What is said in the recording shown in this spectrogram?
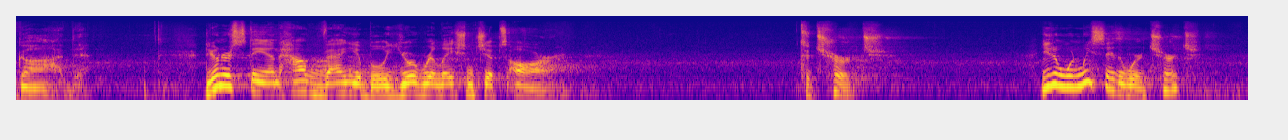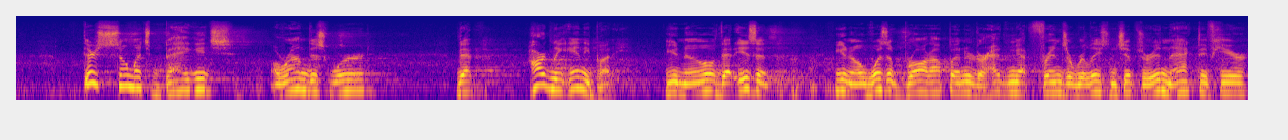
God. Do you understand how valuable your relationships are to church? You know, when we say the word church, there's so much baggage around this word that hardly anybody, you know, that isn't, you know, wasn't brought up in it or hadn't got friends or relationships or isn't active here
